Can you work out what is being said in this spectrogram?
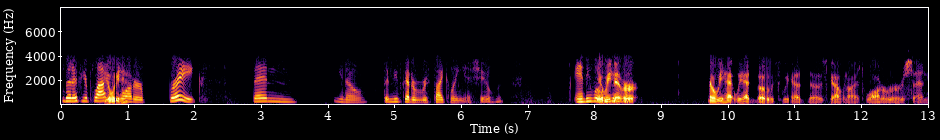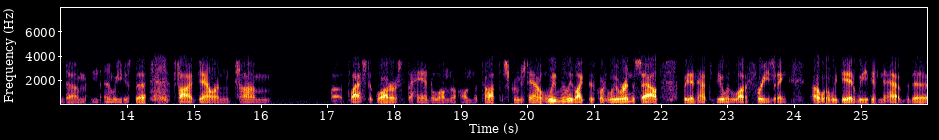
but if your plastic yeah, water breaks then you know then you've got a recycling issue Andy, what yeah, we never. No, we had we had both. We had those galvanized waterers, and um, and we used the five gallon um, uh, plastic waters with the handle on the on the top that screws down. We really liked it. Of course, we were in the south. We didn't have to deal with a lot of freezing. Uh, when we did, we didn't have the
